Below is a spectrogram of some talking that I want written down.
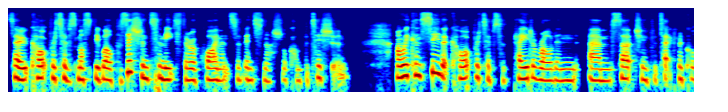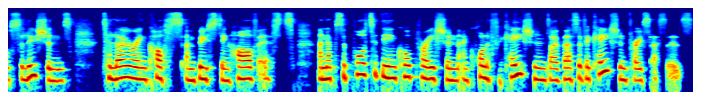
So cooperatives must be well positioned to meet the requirements of international competition. And we can see that cooperatives have played a role in um, searching for technical solutions to lowering costs and boosting harvests, and have supported the incorporation and qualification and diversification processes.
